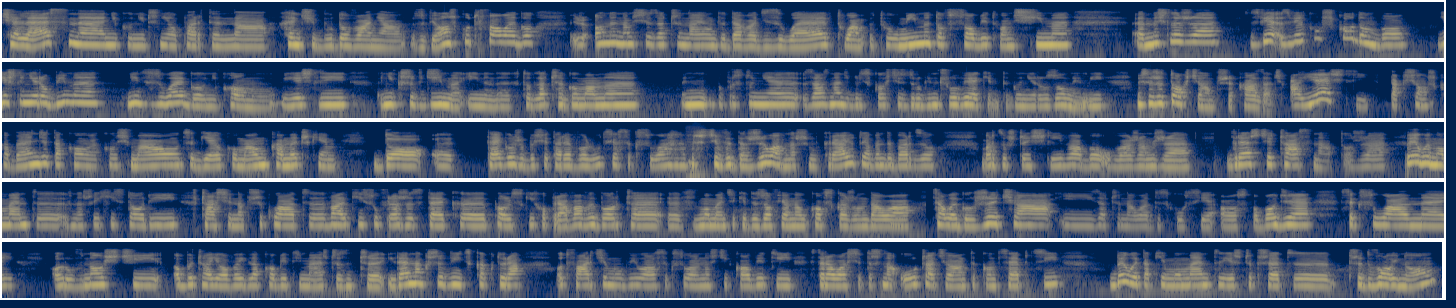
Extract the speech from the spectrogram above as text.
cielesne, niekoniecznie oparte na chęci budowania związku trwałego, one nam się zaczynają wydawać złe, tłumimy to w sobie, tłamsimy. E, myślę, że z, wie, z wielką szkodą, bo jeśli nie robimy nic złego nikomu, jeśli nie krzywdzimy innych, to dlaczego mamy po prostu nie zaznać bliskości z drugim człowiekiem. Tego nie rozumiem i myślę, że to chciałam przekazać. A jeśli ta książka będzie taką jakąś małą cegiełką, małym kamyczkiem do e, tego, żeby się ta rewolucja seksualna wreszcie wydarzyła w naszym kraju, to ja będę bardzo, bardzo szczęśliwa, bo uważam, że wreszcie czas na to, że były momenty w naszej historii, w czasie na przykład walki sufrażystek polskich o prawa wyborcze, w momencie, kiedy Zofia Naukowska żądała całego życia i zaczynała dyskusję o swobodzie seksualnej o równości obyczajowej dla kobiet i mężczyzn, czy Irena Krzywicka, która otwarcie mówiła o seksualności kobiet i starała się też nauczać o antykoncepcji. Były takie momenty jeszcze przed, y, przed wojną.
